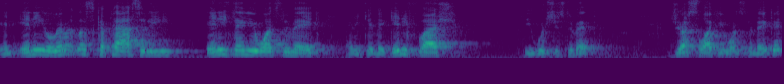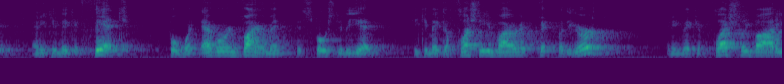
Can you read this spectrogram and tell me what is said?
in any limitless capacity, anything he wants to make, and he can make any flesh he wishes to make. Just like he wants to make it, and he can make it fit for whatever environment it's supposed to be in. He can make a fleshly environment fit for the earth, and he make a fleshly body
